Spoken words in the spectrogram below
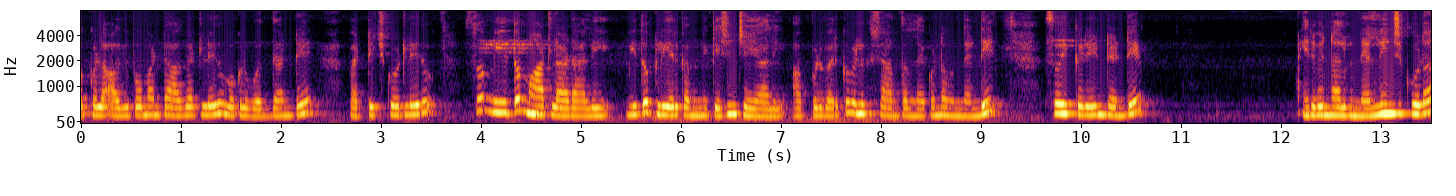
ఒకళ్ళు ఆగిపోమంటే ఆగట్లేదు ఒకళ్ళు వద్దంటే పట్టించుకోవట్లేదు. సో మీతో మాట్లాడాలి మీతో క్లియర్ కమ్యూనికేషన్ చేయాలి. అప్పటి వరకు వీళ్ళకి శాంతం లేకుండా ఉందండి. సో ఇక్కడ ఏంటంటే ఇరవై నాలుగు నెలల నుంచి కూడా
